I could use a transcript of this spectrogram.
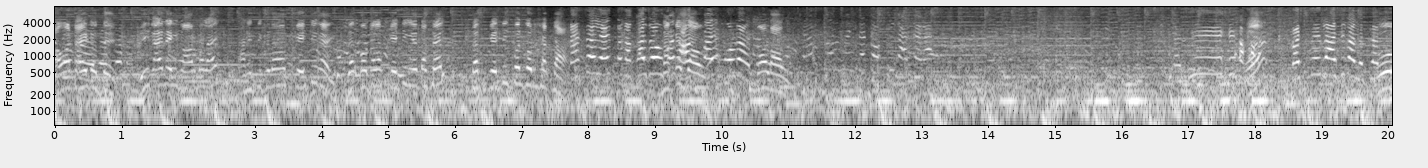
हवा टाईट होते. ही काय नाही नॉर्मल आहे. आणि तिकडं स्केटिंग आहे. जर कोणाला स्केटिंग येत असेल तर स्केटिंग पण करू शकता. नसेल येत तर नका जाऊ नका मग हात जाऊ. पाय मोडल मॉडल हा? काश्मीरला अशी चालत हो.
